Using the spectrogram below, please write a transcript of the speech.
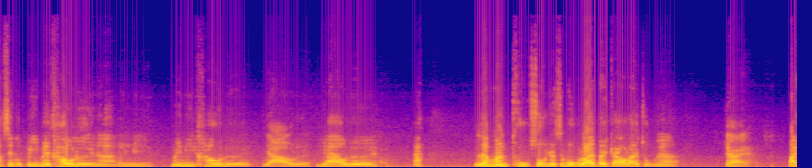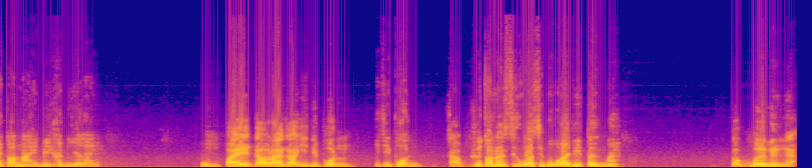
30 กว่าปีไม่เข้าเลยนะ ไม่มีไม่มีเข้าเลย ยาวเลย ยาวเลยอะแล้วมันถูกส่งจากสิบกไร่ไปเก้าไร่ถูกไหมฮะใช่ ไปตอนไหนพี่คดีอะไร ผมไปเก้าไร่ก็อิทธิพลอิทธิพล ครับ คือตอนนั้นถือว่าสิบกไร่พี่ตึงไหมก็เบอร์หนึ่งอะ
